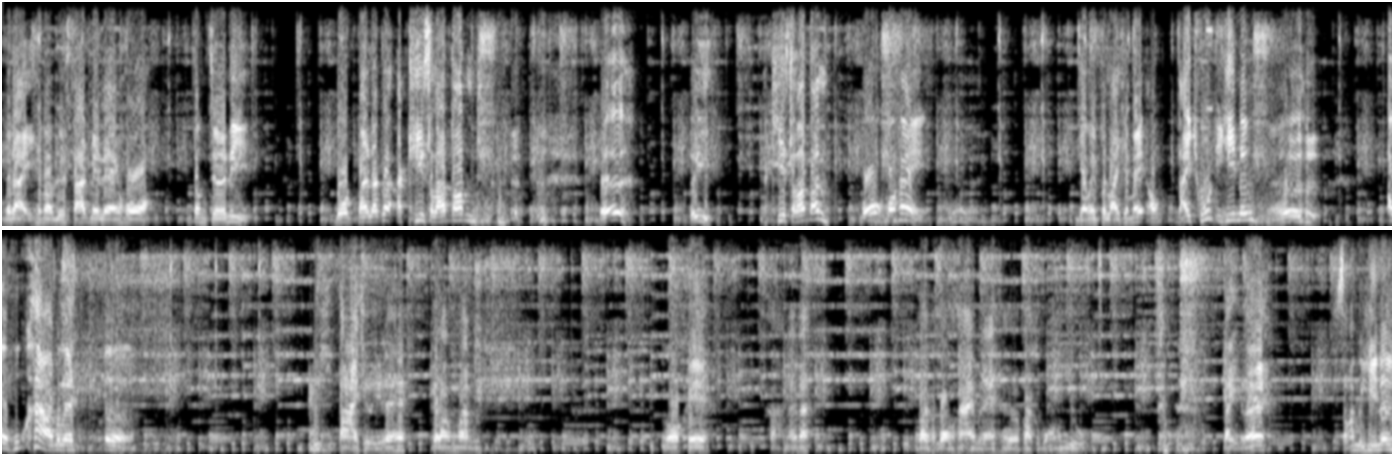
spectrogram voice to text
ไม่ได้อีเทนอลวิสตาร์ไม่แรงพอต้องเจอนี่ โดดไปแล้วก็อะคีสลาตัน เออเฮ้ยอะคีสลาตันโบเขาให้เออยังไม่เป็นไรใช่ไหมเอาได้ชุดอีกทีนึง เออ เอาฮุกข่าไปเลย เออตายเฉยเลยฮะกำลังมัน โอเคผ่านแล้วนะปลากระป๋องหายไปไหนเออปลากระป๋องยังอยู่เตะเลยซ้ำอีกทีนึง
